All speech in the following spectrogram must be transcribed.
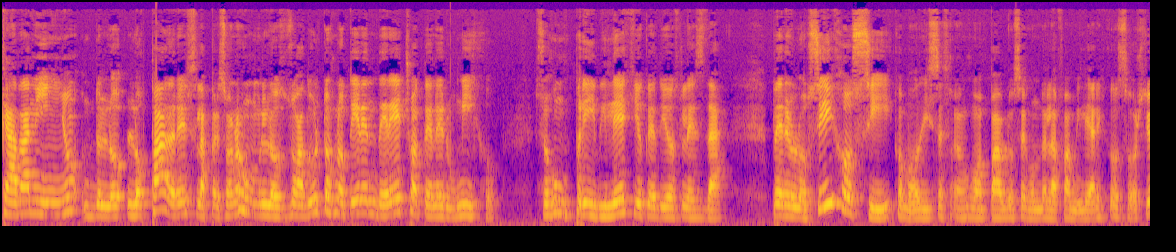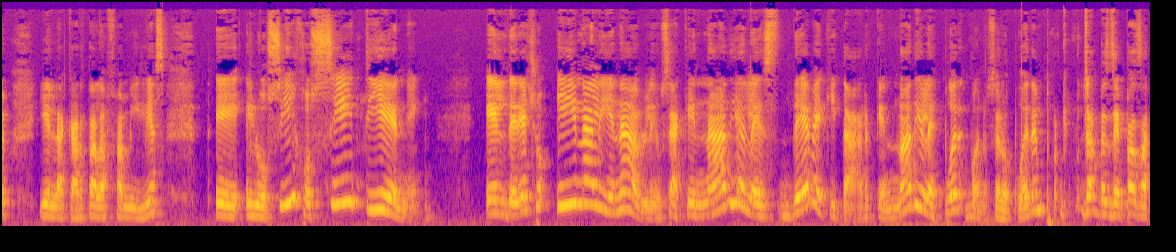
cada niño, los padres, las personas, los adultos no tienen derecho a tener un hijo. Eso es un privilegio que Dios les da. Pero los hijos sí, como dice San Juan Pablo II en la Familiares Consorcio y en la Carta a las Familias, eh, los hijos sí tienen el derecho inalienable, o sea, que nadie les debe quitar, que nadie les puede, bueno, se lo pueden porque muchas veces pasa,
